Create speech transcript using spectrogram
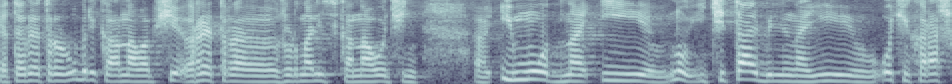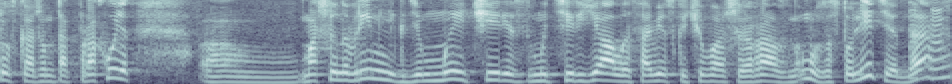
это ретро-рубрика, она вообще, ретро-журналистика, она очень и модна, и, ну, и читабельна, и очень хорошо, скажем так, проходит. Э, «Машина времени», где мы через материалы советской Чувашии разные, ну, за столетие, да, угу.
